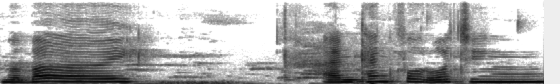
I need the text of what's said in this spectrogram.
Bye and thank for watching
